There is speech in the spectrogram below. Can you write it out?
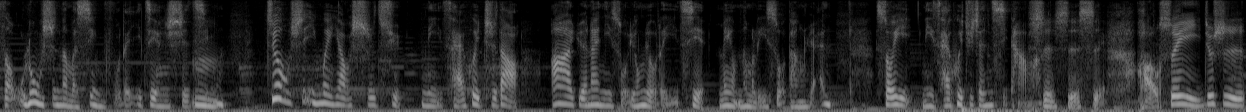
走路是那么幸福的一件事情。嗯，就是因为要失去，你才会知道啊，原来你所拥有的一切没有那么理所当然，所以你才会去珍惜它嘛。是是是，好，所以就是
